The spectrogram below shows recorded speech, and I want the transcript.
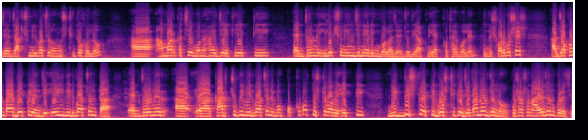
যে জাকসু নির্বাচন অনুষ্ঠিত হলো আমার কাছে মনে হয় যে এটি একটি এক ধরনের ইলেকশন ইঞ্জিনিয়ারিং বলা যায়, যদি আপনি এক কথায় বলেন। কিন্তু সর্বশেষ যখন তারা দেখলেন যে এই নির্বাচনটা এক ধরনের কারচুপি নির্বাচন এবং পক্ষপাতুষ্টভাবে একটি নির্দিষ্ট একটি গোষ্ঠীকে জেতানোর জন্য প্রশাসন আয়োজন করেছে,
